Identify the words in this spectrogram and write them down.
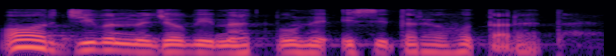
और जीवन में जो भी महत्वपूर्ण है, इसी तरह होता रहता है।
